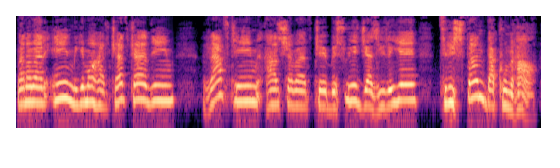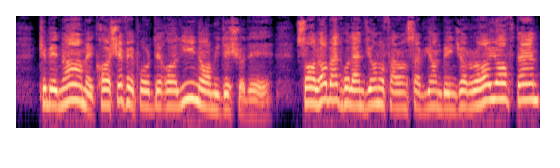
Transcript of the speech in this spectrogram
بنابراین میگه ما حرکت کردیم رفتیم عرض شود که به سوی جزیره تریستان دکونها که به نام کاشف پرتغالی نامیده شده. سالها بعد هلندیان و فرانسویان به اینجا راه یافتند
